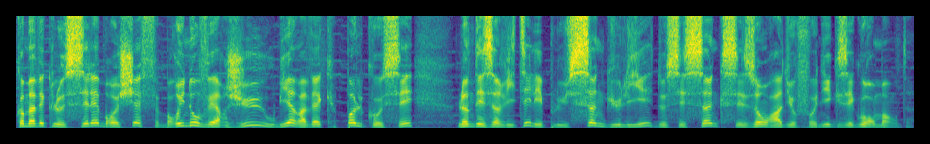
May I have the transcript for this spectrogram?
comme avec le célèbre chef Bruno Verju ou bien avec Paul Cossé, l'un des invités les plus singuliers de ces cinq saisons radiophoniques et gourmandes.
